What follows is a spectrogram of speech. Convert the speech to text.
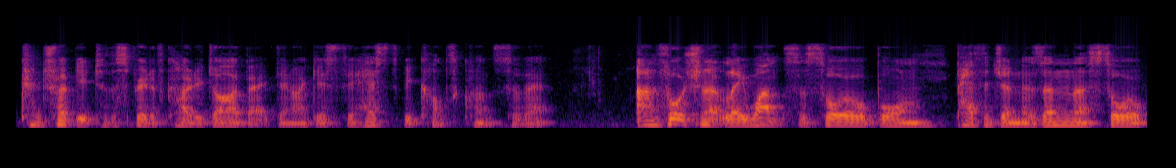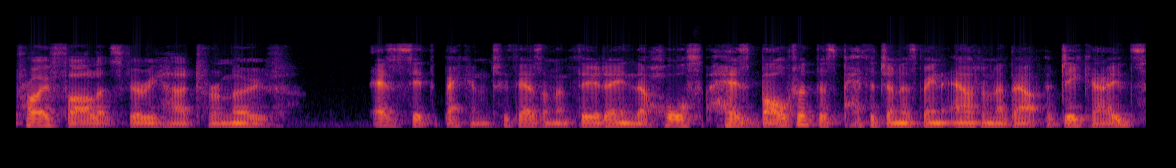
contribute to the spread of Kauri dieback, then I guess there has to be consequence to that. Unfortunately, once a soil borne pathogen is in the soil profile, it's very hard to remove. As I said back in 2013, the horse has bolted. This pathogen has been out and about for decades,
